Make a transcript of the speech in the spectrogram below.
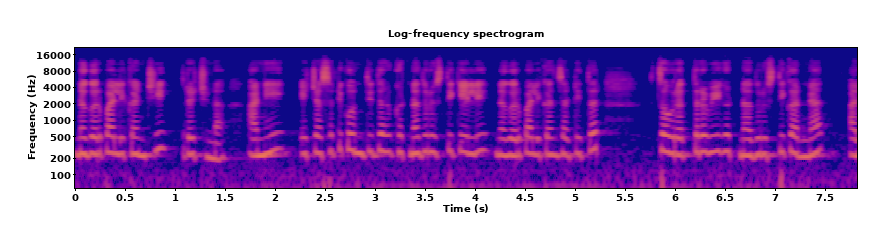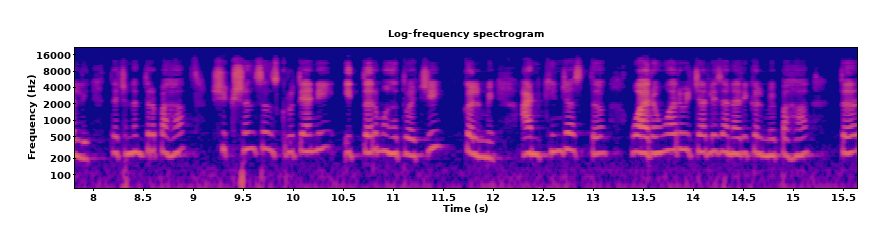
नगरपालिकांची रचना. आणि याच्यासाठी कोणती तर घटनादुरुस्ती केली? नगरपालिकांसाठी तर चौऱ्याहत्तरवी घटनादुरुस्ती करण्यात आली. त्याच्यानंतर पहा शिक्षण संस्कृती आणि इतर महत्त्वाची कलमे. आणखीन जास्त वारंवार विचारली जाणारी कलमे पहा तर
